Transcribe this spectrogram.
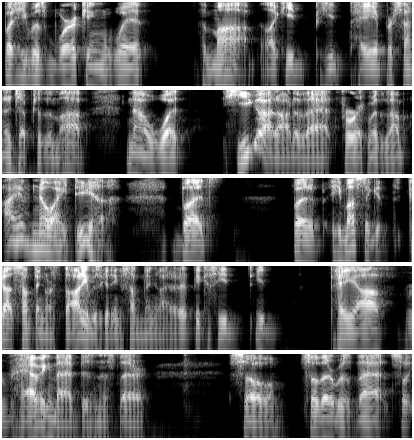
but he was working with the mob. Like he'd he'd pay a percentage up to the mob. Now what he got out of that for working with the mob, I have no idea. But but he must have got something or thought he was getting something out of it because he'd he'd pay off for having that business there. So so there was that. So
